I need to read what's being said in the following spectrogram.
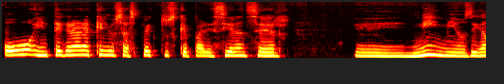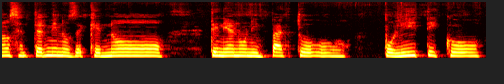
o integrar aquellos aspectos que parecieran ser eh, nimios, digamos, en términos de que no tenían un impacto político,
